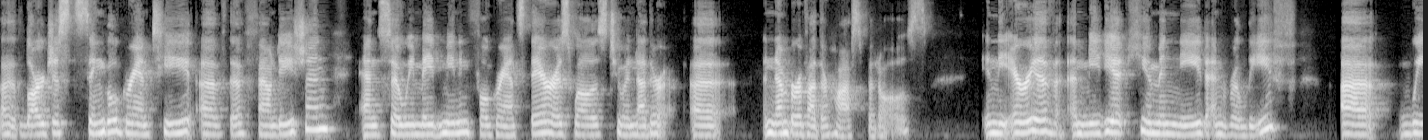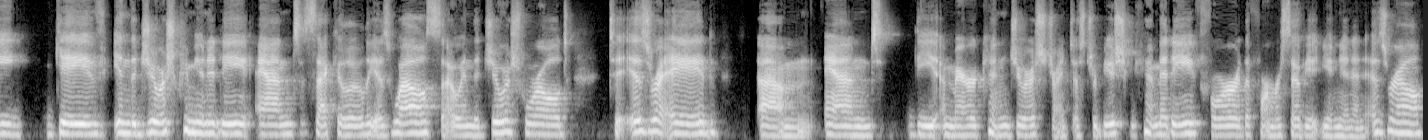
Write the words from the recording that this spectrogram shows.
uh, largest single grantee of the foundation. And so we made meaningful grants there as well as to another, uh, a number of other hospitals. in the area of immediate human need and relief, uh, we gave in the Jewish community and secularly as well. So in the Jewish world to IsraAID um, and the American Jewish Joint Distribution Committee for the former Soviet Union and Israel,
